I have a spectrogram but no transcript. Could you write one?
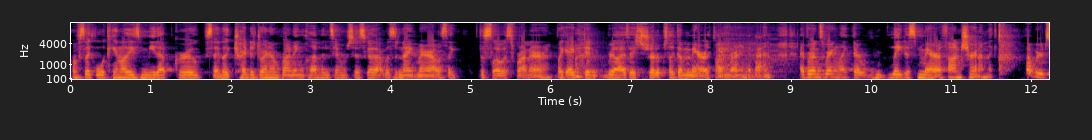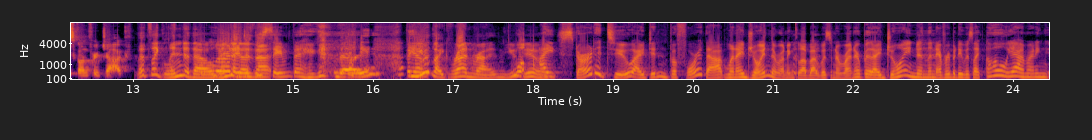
I was like looking at all these meetup groups. I like tried to join a running club in San Francisco. That was a nightmare. I was like, the slowest runner. Like I didn't realize I showed up to like a marathon running event. Everyone's wearing like their latest marathon shirt. I'm like, thought we were just going for a jog. That's like Linda though. Linda Linda does the same thing. Really? but yeah. you like run, run. You well, do. I started to. I didn't before that. When I joined the running club, I wasn't a runner, but I joined, and then everybody was like, "Oh yeah, I'm running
